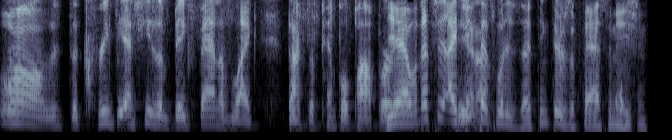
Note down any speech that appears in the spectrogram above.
oh, it was the creepy. And she's a big fan of like Dr. Pimple Popper. Yeah, well, that's I think know? that's what it is. I think there's a fascination.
